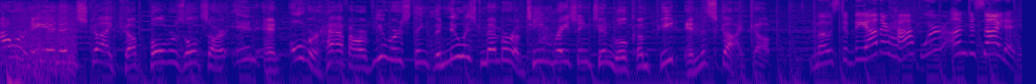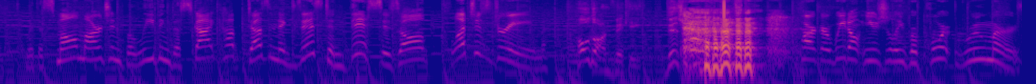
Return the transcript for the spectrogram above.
Our ANN Sky Cup poll results are in, and over half our viewers think the newest member of Team Racington will compete in the Sky Cup. Most of the other half were undecided, with a small margin believing the Sky Cup doesn't exist and this is all Clutch's dream. Hold on, Vicky. This Parker, we don't usually report rumors,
